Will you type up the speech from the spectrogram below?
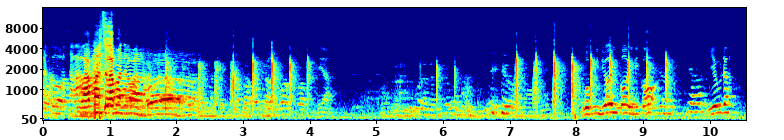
Atuh, Selamat, selamat, selamat. Ya. Gua videoin kok ini kok. Ya udah.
